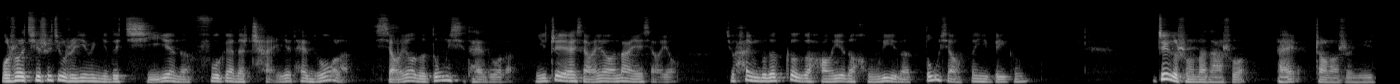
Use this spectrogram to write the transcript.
我说，其实就是因为你的企业呢，覆盖的产业太多了，想要的东西太多了，你这也想要，那也想要，就恨不得各个行业的红利呢都想分一杯羹。这个时候呢，他说：“哎，张老师，你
